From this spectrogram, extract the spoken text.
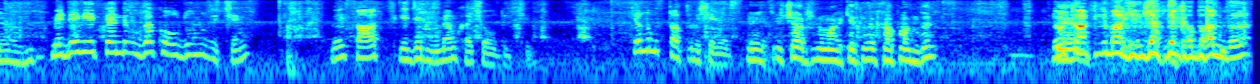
Devam et. Medeniyetten de uzak olduğumuz için ve saat gece bilmem kaç olduğu için. Canımız tatlı bir şeyler istiyor. Evet üç harfli marketler kapandı. Dört Diğer- harfli marketler de kapandı.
